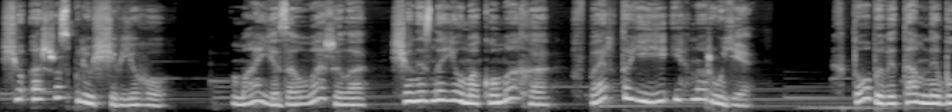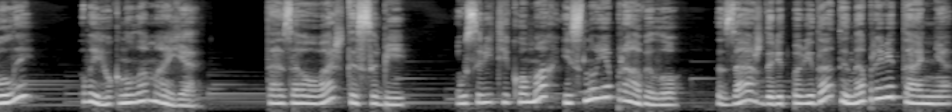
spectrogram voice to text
що аж розплющив його. Майя зауважила, що незнайома комаха вперто її ігнорує. Хто би ви там не були? вигукнула Майя. Та зауважте собі, у світі комах існує правило завжди відповідати на привітання,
